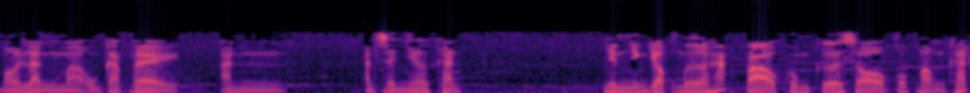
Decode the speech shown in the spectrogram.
mỗi lần mà uống cà phê, anh anh sẽ nhớ Khanh. Nhìn những giọt mưa hắt vào khung cửa sổ của phòng khách,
